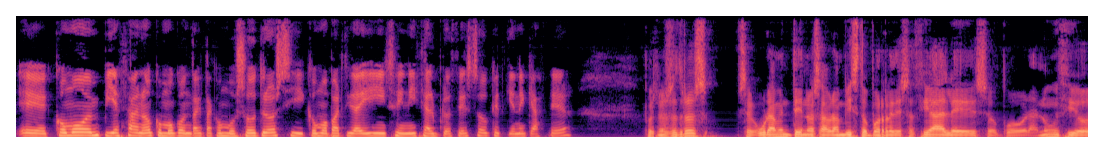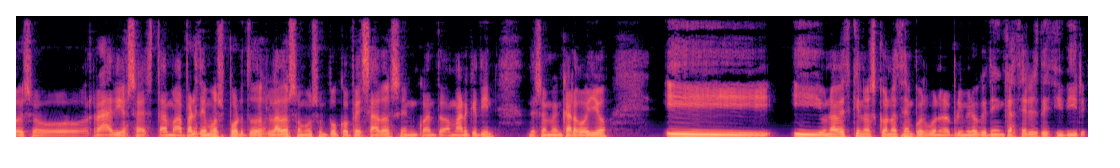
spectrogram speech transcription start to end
eh, ¿cómo empieza, ¿no? cómo contacta con vosotros y cómo a partir de ahí se inicia el proceso, qué tiene que hacer? Pues nosotros seguramente nos habrán visto por redes sociales o por anuncios o radio, o sea, estamos, aparecemos por todos lados, somos un poco pesados en cuanto a marketing, de eso me encargo yo. Y, y, una vez que nos conocen, pues bueno, lo primero que tienen que hacer es decidir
